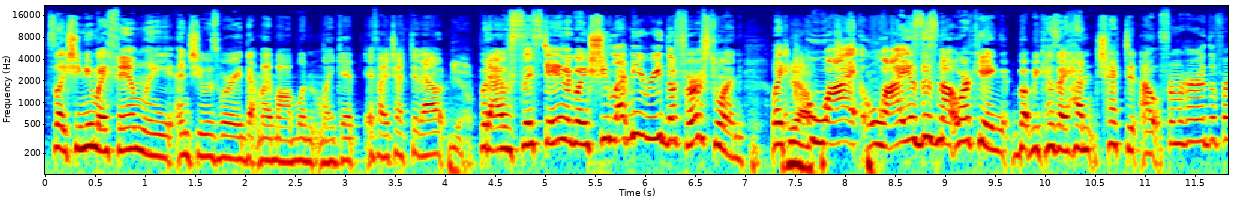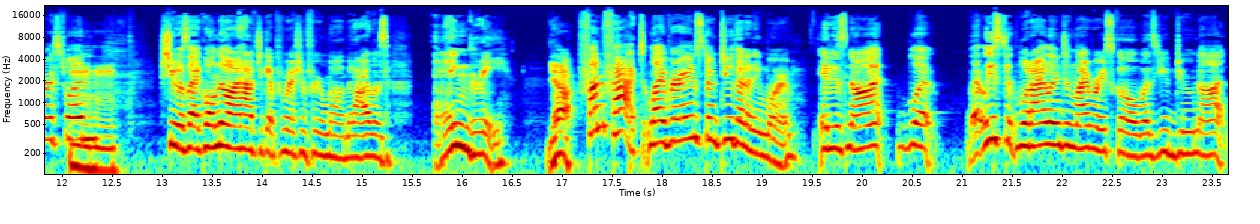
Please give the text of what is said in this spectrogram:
So like she knew my family, and she was worried that my mom wouldn't like it if I checked it out. Yeah. But I was standing there going, she let me read the first one. Like Yeah. why why is this not working? But because I hadn't checked it out from her the first one, Mm-hmm. she was like, well, no, I have to get permission from your mom, and I was angry. Yeah. Fun fact librarians don't do that anymore. It is not what, at least what I learned in library school was you do not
